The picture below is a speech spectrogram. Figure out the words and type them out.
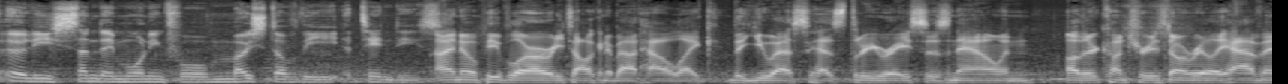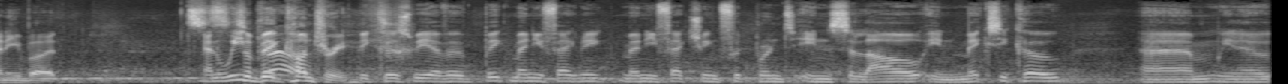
early Sunday morning for most of the attendees. I know people are already talking about how like the U.S. has three races now and other countries don't really have any, but it's, and it's we're a big country. because we have a big manufacturing manufacturing footprint in Silao in Mexico. Um, you know,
